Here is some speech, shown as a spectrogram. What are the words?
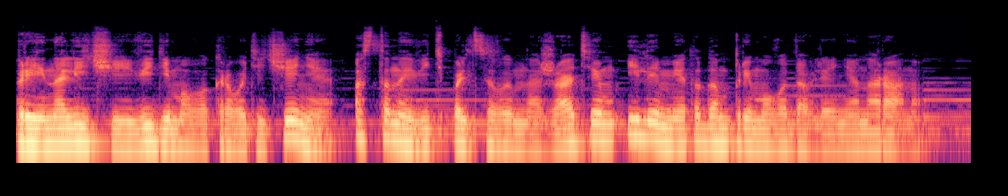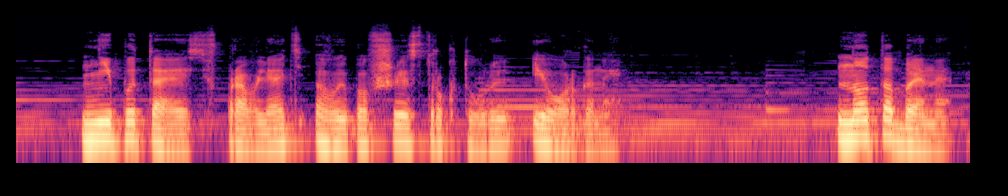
При наличии видимого кровотечения остановить пальцевым нажатием или методом прямого давления на рану, не пытаясь вправлять выпавшие структуры и органы. Нота Бене –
